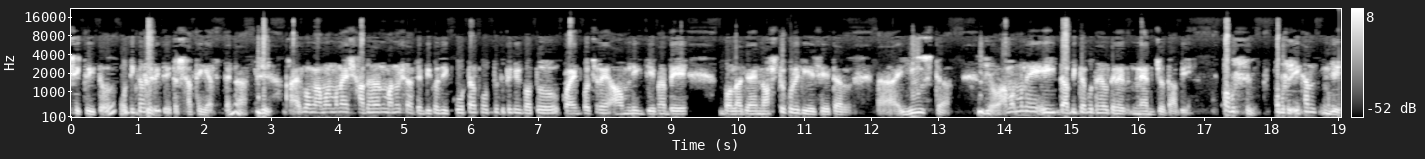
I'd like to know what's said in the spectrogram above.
স্বীকৃত অধিকাংশই তো এটার সাথেই আছে তাই না? এবং আমার মনে হয় সাধারণ মানুষ আছে বিকজ এই কোটা পদ্ধতি থেকে গত কয়েক বছরে আওয়ামী লীগ যেভাবে বলা যায় নষ্ট করে দিয়েছে এটার ইউজটা আমার মনে হয় এই দাবিটা বোধ হয় ওদের ন্যায্য দাবি। অবশ্যই। অবশ্যই এখান জি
